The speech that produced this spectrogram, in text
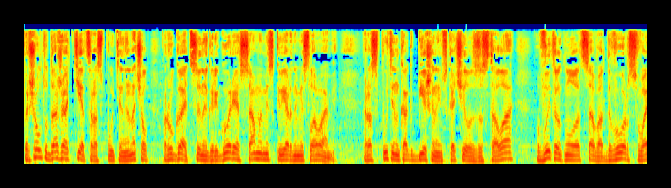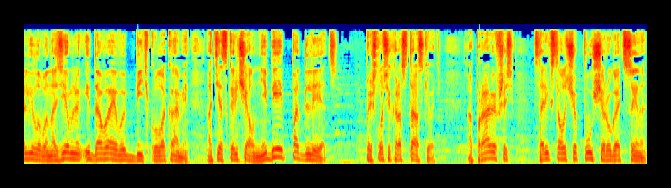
Пришел туда же отец Распутина и начал ругать сына Григория самыми скверными словами. Распутин, как бешеный, вскочил из-за стола, вытолкнул отца во двор, свалил его на землю и давай его бить кулаками. Отец кричал «Не бей, подлец!» Пришлось их растаскивать. Оправившись, старик стал еще пуще ругать сына,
